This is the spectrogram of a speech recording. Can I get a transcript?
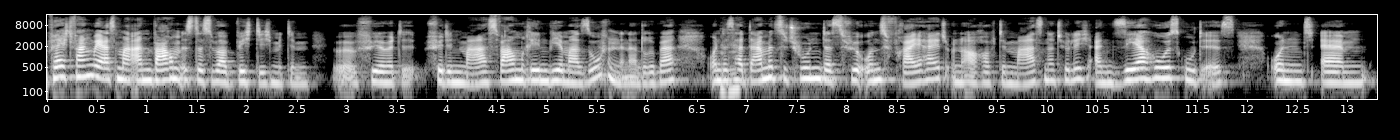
Vielleicht fangen wir erstmal an, warum ist das überhaupt wichtig mit dem, äh, für, für den Mars? Warum reden wir Masofen denn darüber? Und das mhm. hat damit zu tun, dass für uns Freiheit und auch auf dem Mars natürlich ein sehr hohes Gut ist und ähm,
